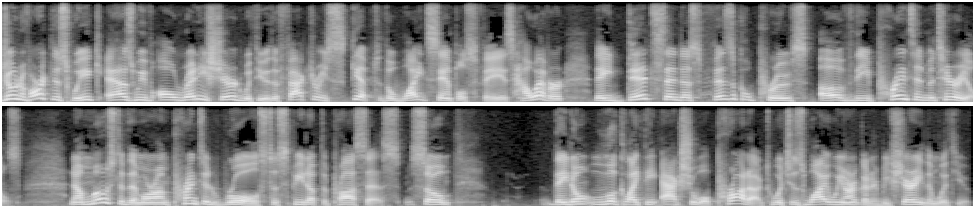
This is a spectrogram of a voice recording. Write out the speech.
Joan of Arc this week, as we've already shared with you, the factory skipped the white samples phase. However, they did send us physical proofs of the printed materials. Now, most of them are on printed rolls to speed up the process. So they don't look like the actual product, which is why we aren't going to be sharing them with you.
